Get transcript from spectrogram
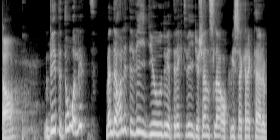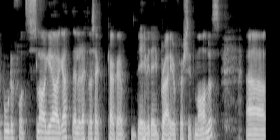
Ja. Men det är inte dåligt. Men det har lite video, du vet, direkt videokänsla och vissa karaktärer borde få ett slag i ögat. Eller rättare sagt kanske David A. Pryor för sitt manus. Uh,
